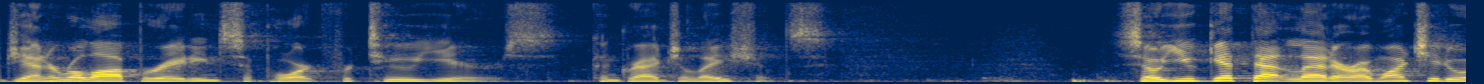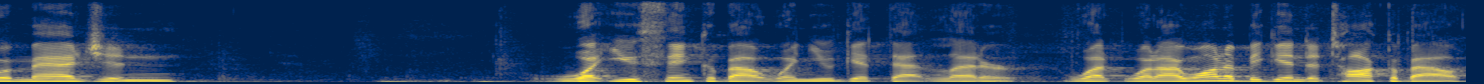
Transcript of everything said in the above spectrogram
general operating support for two years. Congratulations. So you get that letter. I want you to imagine what you think about when you get that letter. What, what I want to begin to talk about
